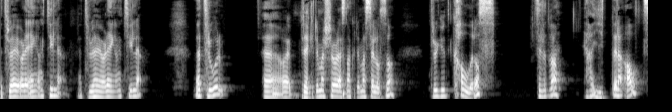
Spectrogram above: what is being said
Jeg tror jeg gjør det en gang til, jeg. Jeg tror jeg gjør det en gang til, jeg. Jeg tror, eh, og jeg preker til meg sjøl, jeg snakker til meg selv også, tror Gud kaller oss. Så vet du hva? Jeg har gitt dere alt.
